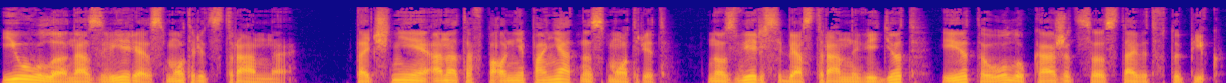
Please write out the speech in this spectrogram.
Иула на зверя смотрит странно. Точнее, она-то вполне понятно смотрит, но зверь себя странно ведет, и это Улу, кажется, ставит в тупик.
